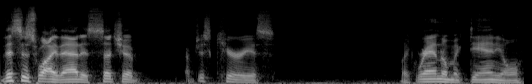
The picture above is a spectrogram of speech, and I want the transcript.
this is why that is such a. I'm just curious. Like Randall McDaniel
